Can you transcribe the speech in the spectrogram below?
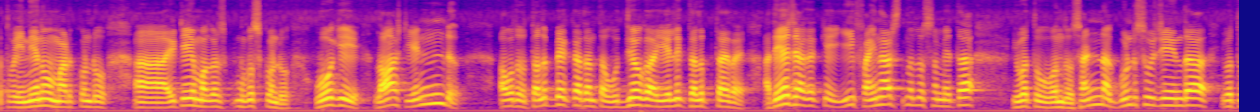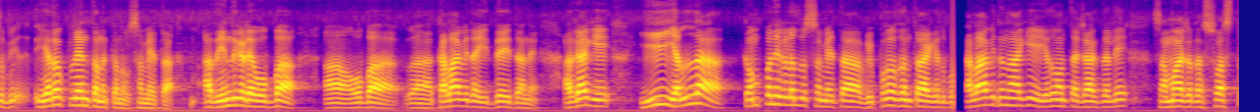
ಅಥವಾ ಇನ್ನೇನೋ ಮಾಡಿಕೊಂಡು ಐ ಟಿ ಐ ಮುಗಿಸ್, ಮುಗಿಸ್ಕೊಂಡು ಹೋಗಿ ಲಾಸ್ಟ್ ಎಂಡ್ ಅವರು ತಲುಪಬೇಕಾದಂಥ ಉದ್ಯೋಗ ಎಲ್ಲಿಗೆ ತಲುಪ್ತಾ ಇದೆ? ಅದೇ ಜಾಗಕ್ಕೆ ಈ ಫೈನ್ ಆರ್ಟ್ಸ್ನಲ್ಲೂ ಸಮೇತ ಇವತ್ತು ಒಂದು ಸಣ್ಣ ಗುಂಡು ಸೂಜಿಯಿಂದ ಇವತ್ತು ಏರೋಪ್ಲೇನ್ ತನಕನೂ ಸಮೇತ ಅದು ಹಿಂದ್ಗಡೆ ಒಬ್ಬ ಒಬ್ಬ ಕಲಾವಿದ ಇದ್ದೇ ಇದ್ದಾನೆ. ಹಾಗಾಗಿ ಈ ಎಲ್ಲ ಕಂಪನಿಗಳಲ್ಲೂ ಸಮೇತ ವಿಪ್ರೋದಂತ ಆಗಿರ್ಬೋದು ಕಲಾವಿದನಾಗಿ ಇರುವಂಥ ಜಾಗದಲ್ಲಿ ಸಮಾಜದ ಸ್ವಸ್ಥ,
